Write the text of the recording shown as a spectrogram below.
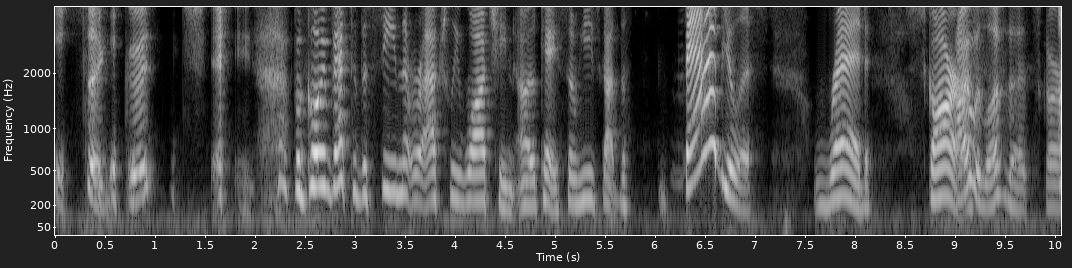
it's a good change. but going back to the scene that we're actually watching. Okay, so he's got the fabulous red scarf. I would love that scarf.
